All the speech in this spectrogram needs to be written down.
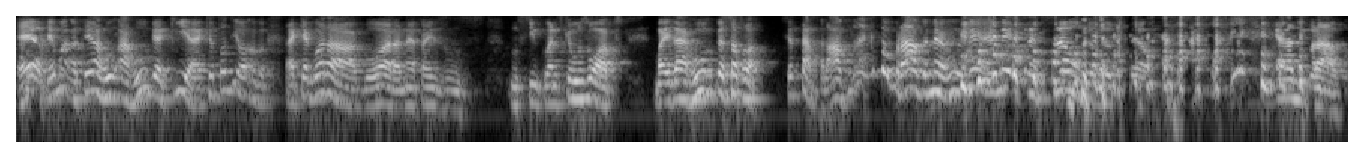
É, eu tenho, uma, eu tenho a ruga aqui, é que eu tô de óculos. Aqui agora, agora, né? Faz uns, uns cinco anos que eu uso óculos. Mas a ruga, o pessoal falou: você tá bravo? Não é que eu tô bravo, é minha, é minha expressão, meu Deus do céu. Cara de bravo.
